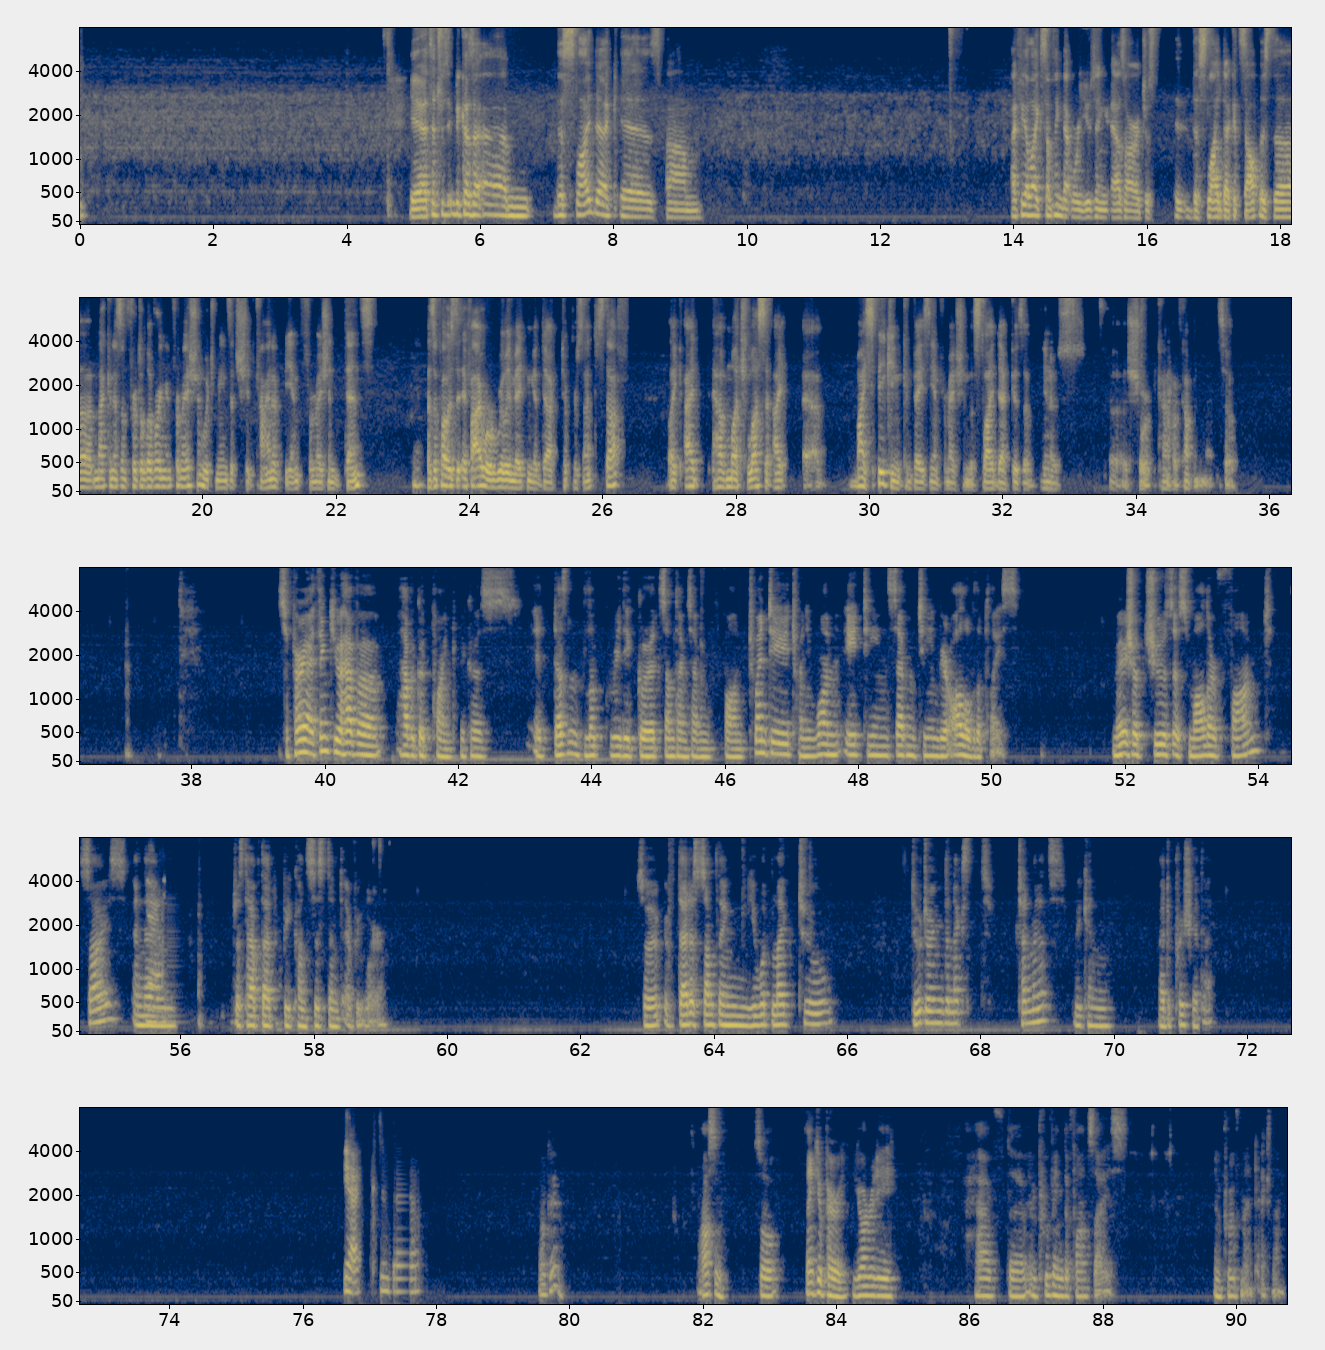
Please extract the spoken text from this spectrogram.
Yeah, it's interesting because um, this slide deck is um, I feel like something that we're using as our just the slide deck itself is the mechanism for delivering information, which means it should kind of be information dense. Yeah. As opposed to if I were really making a deck to present stuff, like I have much less, I, uh, my speaking conveys the information. The slide deck is a, you know, a short kind of accompaniment. So. So Perry, I think you have a have a good point because it doesn't look really good sometimes having font 20, 21, 18, 17, we're all over the place. Maybe we should choose a smaller font size and then yeah. just have that be consistent everywhere. So if that is something you would like to do during the next 10 minutes, we can, I'd appreciate that. Yeah, I can do that. Okay. Awesome. So thank you, Perry. You already have the improving the font size improvement. Excellent.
